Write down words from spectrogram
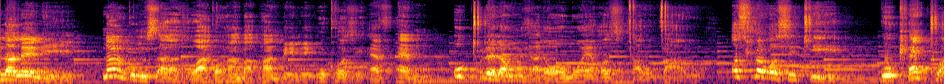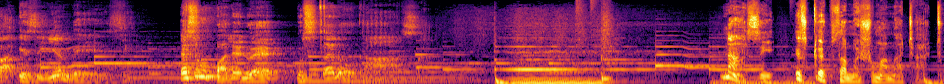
Mlaleli, nanku umsakazo wakho hamba phambili ukhozi FM. Ukuthulela umdlalo womoya ozicawucawu. Osihloko sithi kukhethwa izinyembezi. Esibhalelwe usicelo gasa. Nasi isiqephu samashumi amathathu.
